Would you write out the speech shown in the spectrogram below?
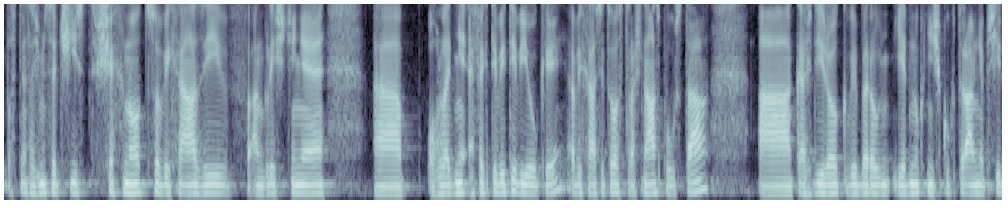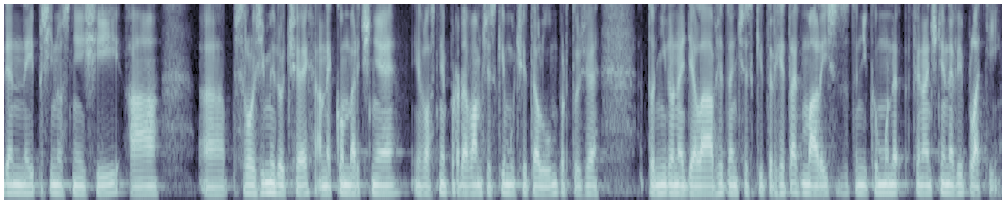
vlastně snažím se číst všechno, co vychází v angličtině a ohledně efektivity výuky a vychází toho strašná spousta. A každý rok vyberu jednu knížku, která mě přijde nejpřínosnější a přeložím ji do Čech a nekomerčně je vlastně prodávám českým učitelům, protože to nikdo nedělá, že ten český trh je tak malý, že se to nikomu ne, finančně nevyplatí.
